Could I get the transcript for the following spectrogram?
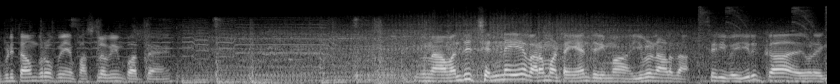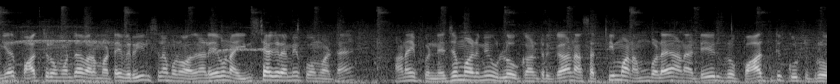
இப்படி தான் ப்ரோ போய் என் ஃபஸ்ட் லவ்வையும் பார்த்தேன். நான் வந்து சென்னையே வரமாட்டேன் ஏன் தெரியுமா? இவ்வளோ நாள் தான் சரி இவள் இருக்கா? இவளை எங்கேயாவது பார்த்துருவோம்னு தான் வரமாட்டேன். இவள் ரீல்ஸ்லாம் பண்ணுவோம் அதனாலேயே நான் இன்ஸ்டாகிராமே போக மாட்டேன். ஆனால் இப்போ நிஜமாலுமே உள்ளே உட்காந்துருக்கா நான் சத்தியமாக நம்பலை. ஆனால் டேவிட் ப்ரோ பார்த்துட்டு கூட்டு ப்ரோ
